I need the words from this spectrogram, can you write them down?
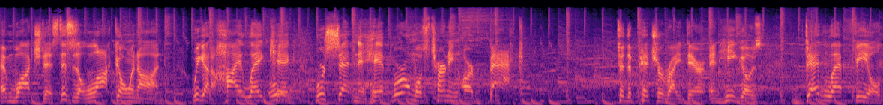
And watch this. This is a lot going on. We got a high leg kick. Ooh. We're setting a hip. We're almost turning our back to the pitcher right there. And he goes dead left field.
